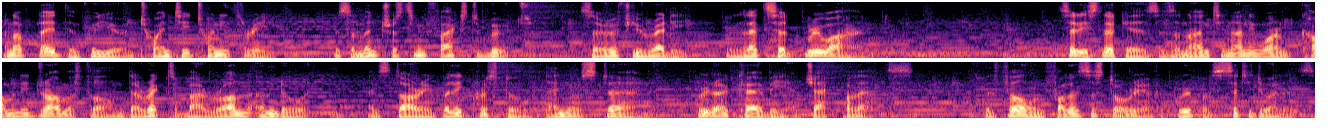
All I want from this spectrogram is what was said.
and update them for you in 2023 with some interesting facts to boot. So if you're ready, let's hit rewind. City Slickers is a 1991 comedy drama film directed by Ron Underwood and starring Billy Crystal, Daniel Stern, Bruno Kirby and Jack Palance. The film follows the story of a group of city dwellers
